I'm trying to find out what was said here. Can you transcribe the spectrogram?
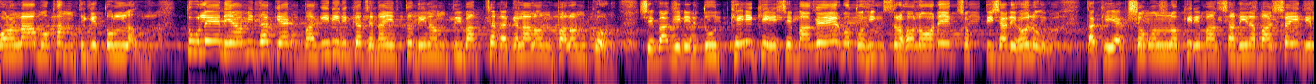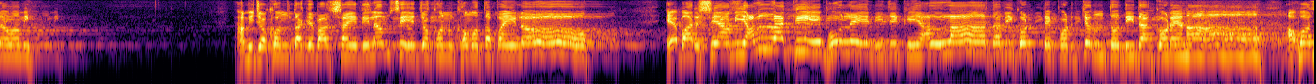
করলাম, ওখান থেকে তুললাম। তুলে এনে আমি তাকে এক বাগিনীর কাছে দায়িত্ব দিলাম, তুই বাচ্চাটাকে লালন পালন কর। সে বাগিনীর দুধ খেয়ে খেয়ে সে বাঘের মতো হিংস্র হলো, অনেক শক্তিশালী হলো। তাকে একশো মূল লোকের বাদশা দিলাম বাদশাই দিলাম আমি। আমি যখন তাকে বাদশাহী দিলাম, সে যখন ক্ষমতা পাইল এবার সে আমি আল্লাহকে ভুলে নিজেকে আল্লাহ দাবি করতে পর্যন্ত দ্বিধা করে না। আওয়াজ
